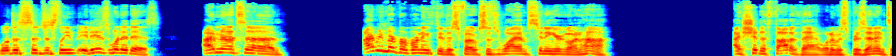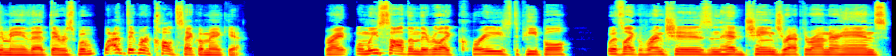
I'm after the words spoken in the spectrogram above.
we'll just so just leave it is what it is. I'm not uh i remember running through this folks is why i'm sitting here going huh. I should have thought of that when it was presented to me that there was well, they weren't called Psychomachiae, right when we saw them they were like crazed people with like wrenches and had chains wrapped around their hands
